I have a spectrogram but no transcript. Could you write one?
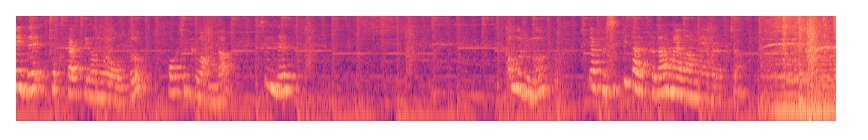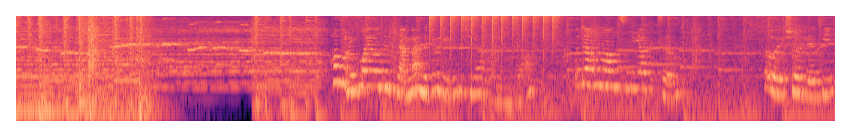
Ne de çok sert bir hamur oldu. Orta kıvamda. Şimdi hamurumu yaklaşık bir saat kadar mayalanmaya bırakacağım. Hamurum mayalanırken ben de böreğimin içine hazırlayacağım. Ocağımın altını yaktım. Tavaya şöyle bir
